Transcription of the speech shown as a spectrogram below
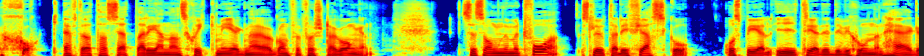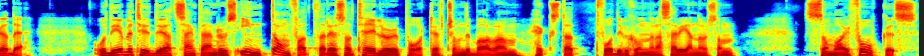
chock efter att ha sett arenans skick med egna ögon för första gången. Säsong nummer två slutade i fiasko och spel i tredje divisionen hägrade. Och det betydde att St. Andrews inte omfattades av Taylor Report eftersom det bara var de högsta två divisionernas arenor som, som var i fokus.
